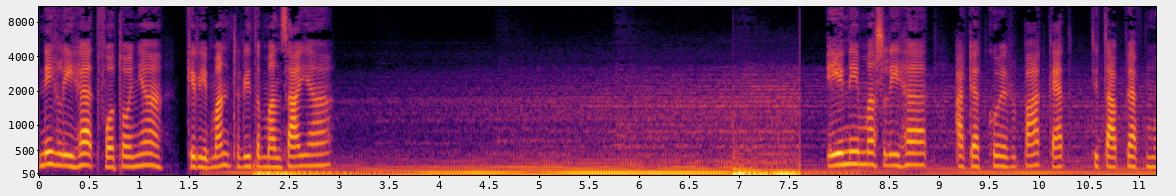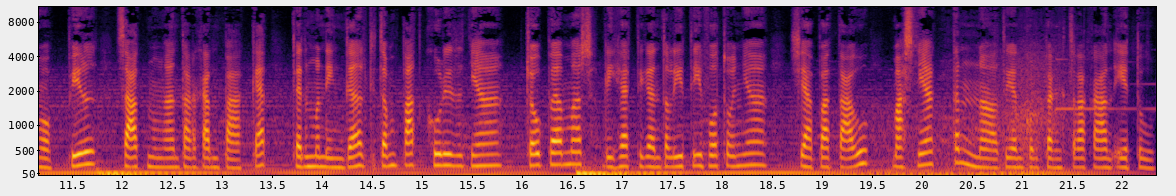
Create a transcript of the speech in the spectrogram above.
nih lihat fotonya, kiriman dari teman saya. Ini mas lihat, ada kurir paket ditabrak mobil saat mengantarkan paket dan meninggal di tempat kurirnya. Coba mas lihat dengan teliti fotonya, siapa tahu masnya kenal dengan korban kecelakaan itu,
